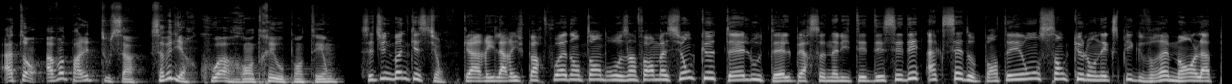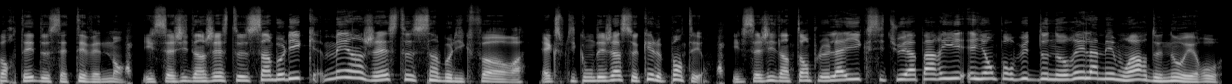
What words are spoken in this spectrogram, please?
Attends, avant de parler de tout ça, ça veut dire quoi rentrer au Panthéon? C'est une bonne question, car il arrive parfois d'entendre aux informations que telle ou telle personnalité décédée accède au Panthéon sans que l'on explique vraiment la portée de cet événement. Il s'agit d'un geste symbolique, mais un geste symbolique fort. Expliquons déjà ce qu'est le Panthéon. Il s'agit d'un temple laïque situé à Paris ayant pour but d'honorer la mémoire de nos héros.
